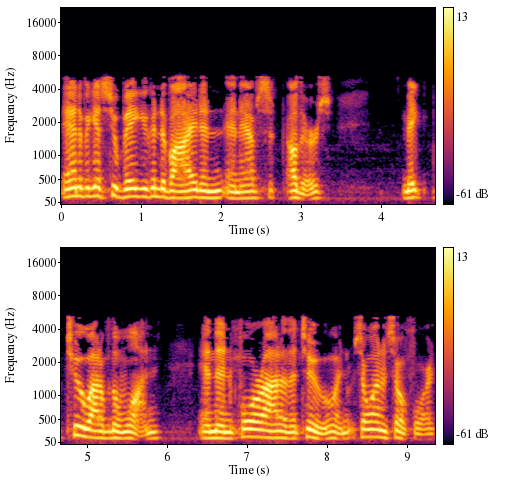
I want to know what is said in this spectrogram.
and if it gets too big, you can divide and, and have others. Make two out of the one, and then four out of the two, and so on and so forth.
